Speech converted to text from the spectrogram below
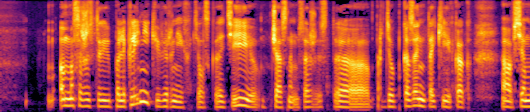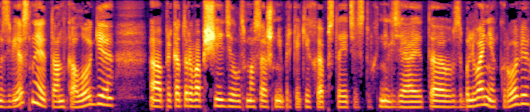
массажисты поликлиники, вернее, хотел сказать, и частный массажист. Э, противопоказания такие, как э, всем известные, это онкология, э, при которой вообще делать массаж ни при каких обстоятельствах нельзя. Это заболевание крови,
